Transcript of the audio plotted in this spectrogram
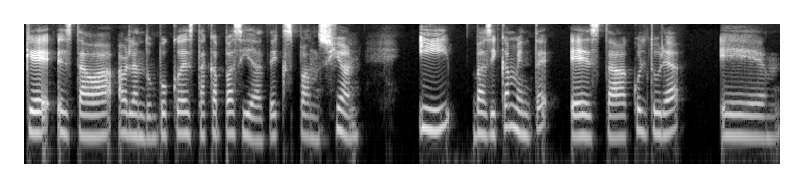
que estaba hablando un poco de esta capacidad de expansión y básicamente esta cultura em,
